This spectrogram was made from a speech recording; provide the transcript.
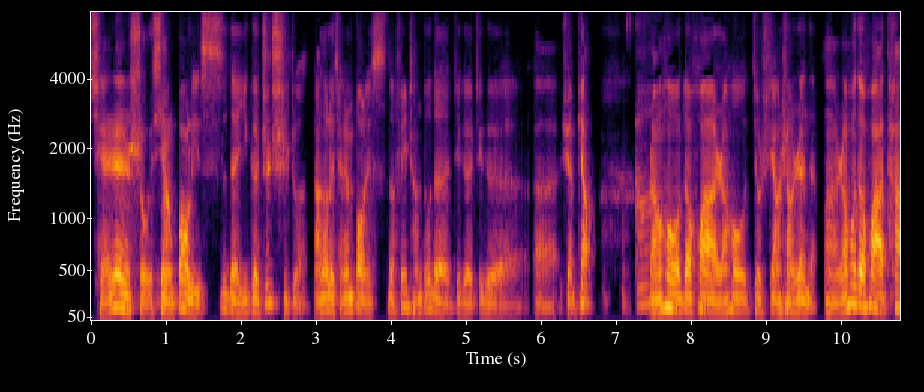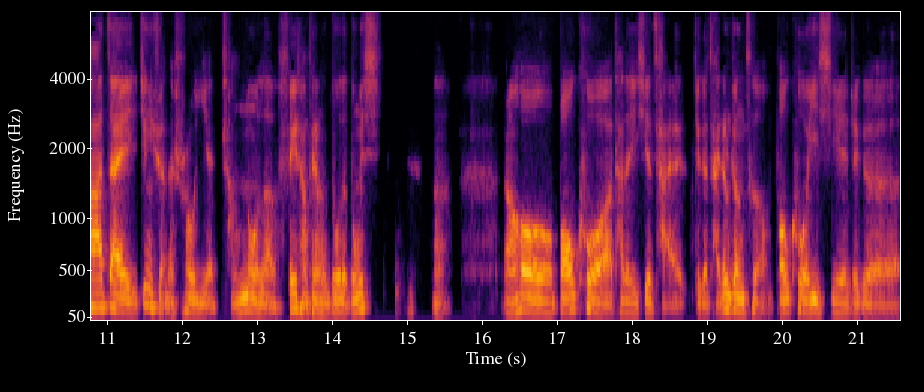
前任首相鲍里斯的一个支持者，拿到了前任鲍里斯的非常多的这个这个呃选票。然后的话，然后就是这样上任的啊。然后的话，他在竞选的时候也承诺了非常非常多的东西，啊，然后包括他的一些财这个财政政策，包括一些这个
